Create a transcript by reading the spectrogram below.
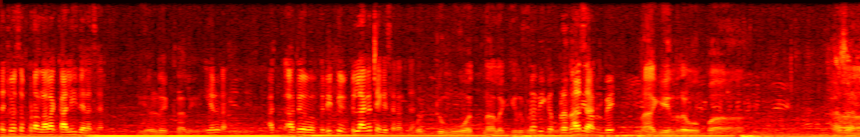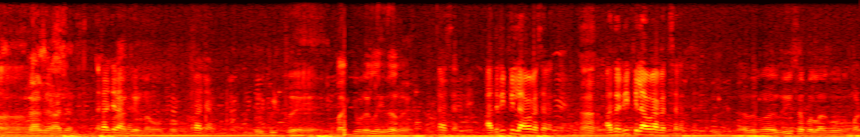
ಸಚಿವ ಸಂಪುಟ ನಾಲ್ಕು ಖಾಲಿ ಇದೆಯಲ್ಲ ಸರ್? ಎರಡೇ ಖಾಲಿ. ಎರಡು. ಅದ್- ರಿಫಿಲ್ ಆಗುತ್ತೆ ಹೇಗೆ ಸರ್ ಅಂತ? ಒಟ್ಟು ಮೂವತ್ನಾಲ್ಕು ಸರ್ ಇರಬೇಕು ಈಗ ಪ್ರಧಾನಿ ಹಾ, ಅವರು ಸರ್. ಭೇಟಿ ನಾಗೇಂದ್ರ ಒಬ್ಬ ರಾಜ ರಾಜೀನಾಮೆ ರಾಜಣ್ಣ ಒಬ್ಬ. ರಾಜೀನಾಮೆ ಇವ್ರು ಬಿಟ್ರೆ ಬಾಕಿಯವರೆಲ್ಲ ಇದ್ದಾರೆ ಹಾಂ ಸರ್. ಅದು ರಿಫಿಲ್ ಯಾವಾಗ ಸರ್ ಅಂತ? ಹಾ? ಅದು ರೀಫಿಲ್ ಯಾವಾಗ ಆಗುತ್ತೆ ಸರ್ ಅಂತ? ಅದನ್ನ ರೀಸಬಲ್ ಆಗುವಾಗ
